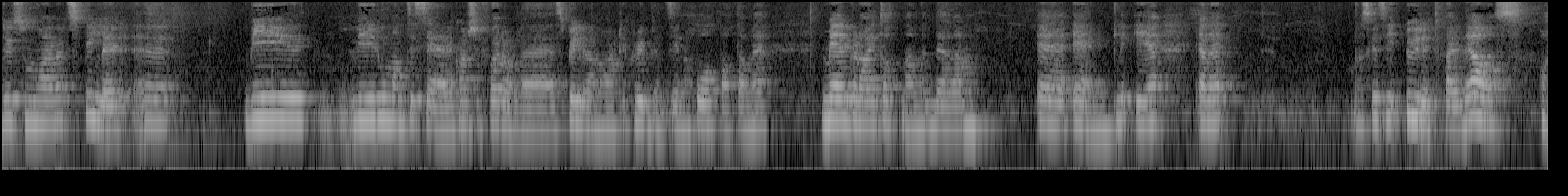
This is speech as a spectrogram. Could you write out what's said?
du som har vært spiller eh, vi, vi romantiserer kanskje forholdet spillerne har til klubben sin og håper at de er mer glad i Tottenham enn det de eh, egentlig er. Er det hva skal jeg si, urettferdig av oss å,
